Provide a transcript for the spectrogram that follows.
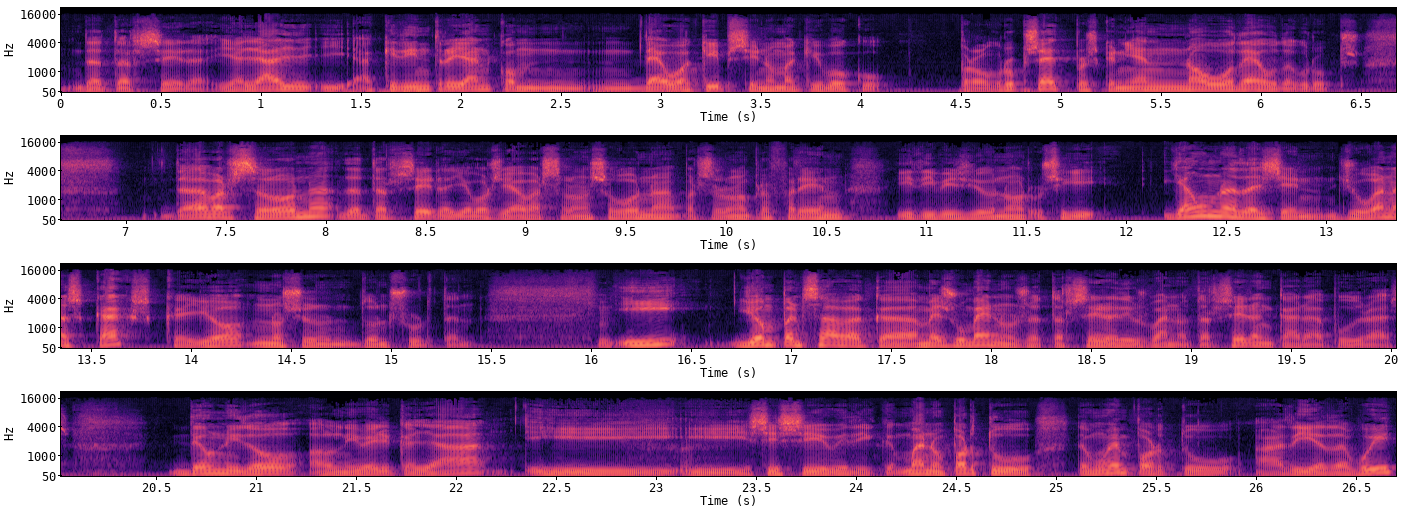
de tercera, i allà i aquí dintre hi han com 10 equips, si no m'equivoco, però el grup 7, però és que n'hi ha 9 o 10 de grups. De Barcelona de tercera, llavors hi ha Barcelona segona, Barcelona preferent i divisió d'honor, o sigui, hi ha una de gent jugant escacs que jo no sé d'on surten. I jo em pensava que més o menys a tercera dius, bueno, a tercera encara podràs. Déu nhi el nivell que hi ha i, i sí, sí, vull dir que, bueno, porto, de moment porto a dia d'avui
